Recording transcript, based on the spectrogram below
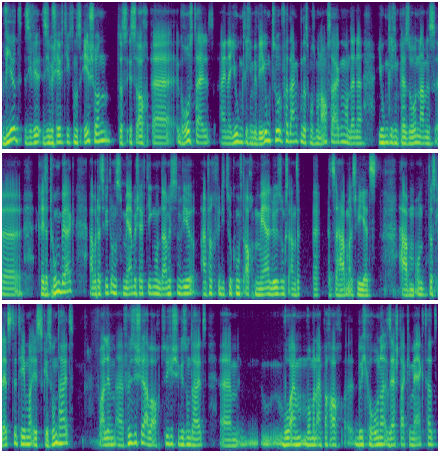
wird. Sie, sie beschäftigt uns eh schon. Das ist auch äh, Großteil einer jugendlichen Bewegung zu verdanken, das muss man auch sagen, und einer jugendlichen Person namens äh, Greta Thunberg. Aber das wird uns mehr beschäftigen und da müssen wir einfach für die Zukunft auch mehr Lösungsansätze haben, als wir jetzt haben. Und das letzte Thema ist Gesundheit vor allem äh, physische, aber auch psychische Gesundheit, ähm, wo, einem, wo man einfach auch durch Corona sehr stark gemerkt hat,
